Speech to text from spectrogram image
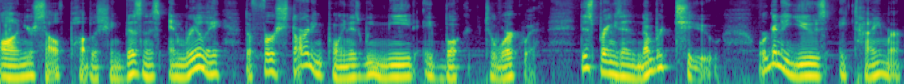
on your self-publishing business. And really, the first starting point is we need a book to work with. This brings in number two. We're going to use a timer.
